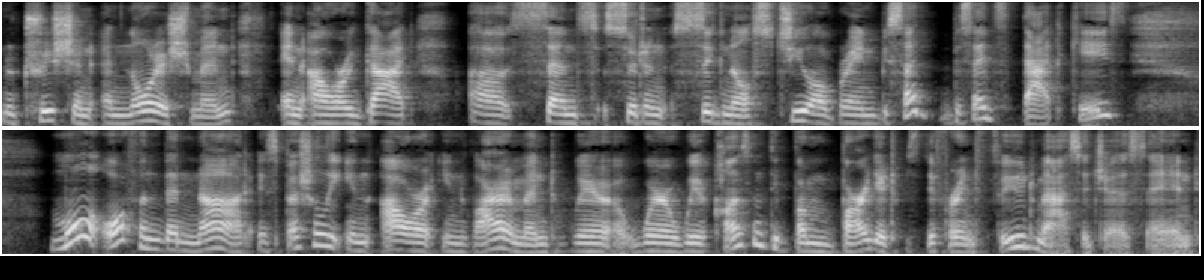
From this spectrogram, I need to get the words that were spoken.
nutrition and nourishment and our gut uh, sends certain signals to our brain. Besides, besides that case, more often than not, especially in our environment where where we're constantly bombarded with different food messages and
